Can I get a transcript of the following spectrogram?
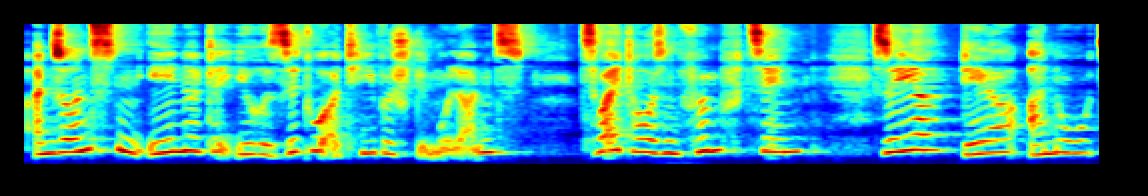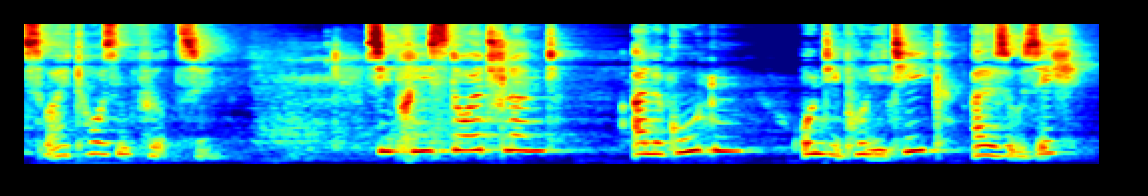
Ansonsten ähnelte ihre situative Stimulanz 2015 sehr der Anno 2014. Sie pries Deutschland, alle Guten und die Politik, also sich.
